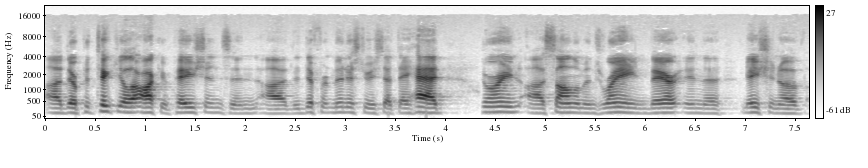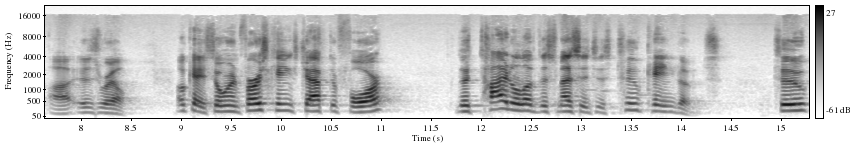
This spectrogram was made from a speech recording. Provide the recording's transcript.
uh, their particular occupations and uh, the different ministries that they had during uh, Solomon's reign there in the nation of uh, Israel. Okay, so we're in 1 Kings chapter 4. The title of this message is Two Kingdoms. Two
